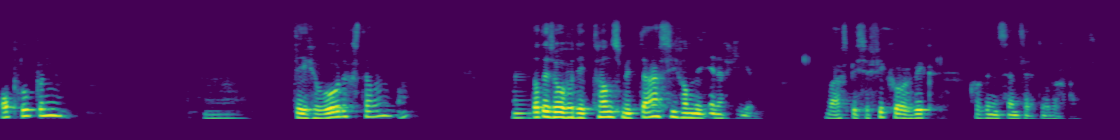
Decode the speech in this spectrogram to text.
oproepen, uh, tegenwoordig stellen. En dat is over die transmutatie van die energieën, waar specifiek vorige week Corinne Sens het over had.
